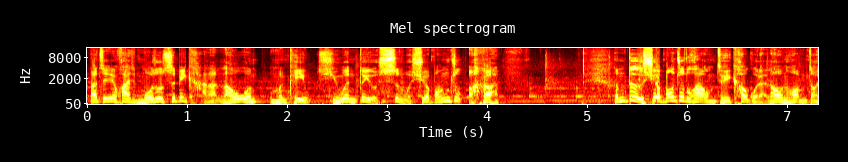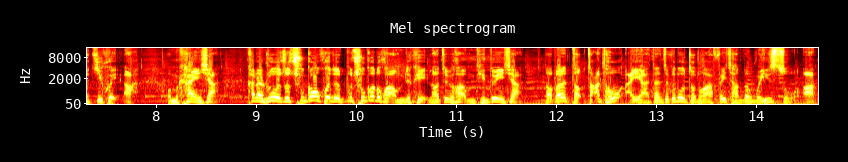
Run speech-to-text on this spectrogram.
那这句话魔术师被砍了，然后我我们可以询问队友是否需要帮助啊。那么队友需要帮助的话，我们就可以靠过来。然后的话，我们找机会啊，我们看一下，看到如果说出钩或者不出钩的话，我们就可以。然后这边的话我们停顿一下，然后把它砸砸头。哎呀，但这个鹿头的话非常的猥琐啊，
